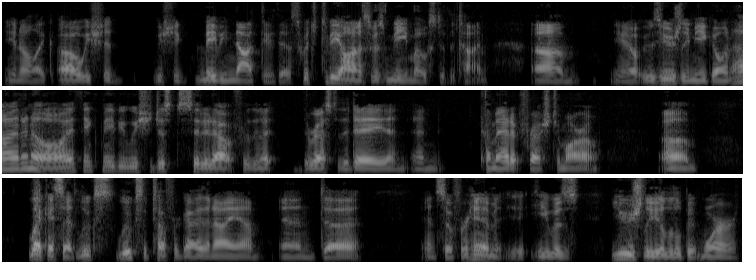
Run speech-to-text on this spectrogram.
you know, like, oh, we should we should maybe not do this. Which, to be honest, was me most of the time. Um, you know, it was usually me going, oh, I don't know, I think maybe we should just sit it out for the the rest of the day and and come at it fresh tomorrow. Um, like I said, Luke's Luke's a tougher guy than I am, and uh, and so for him, he was usually a little bit more,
